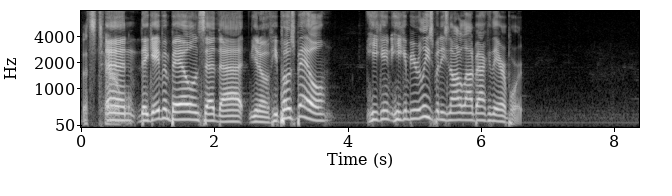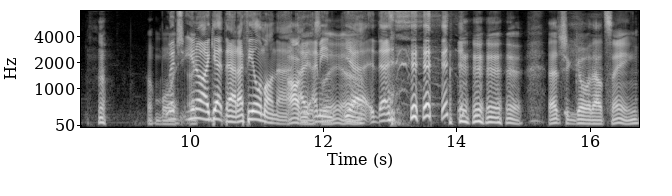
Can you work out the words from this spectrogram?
That's terrible. and they gave him bail and said that you know if he posts bail, he can he can be released, but he's not allowed back at the airport. oh boy. Which you know, I get that. I feel him on that. I, I mean, yeah, yeah. that. that should go without saying.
